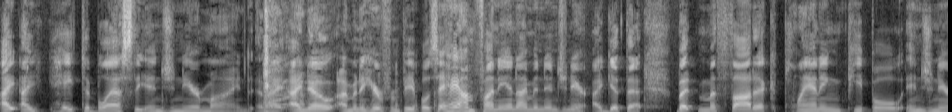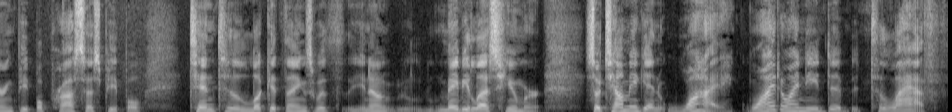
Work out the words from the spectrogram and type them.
I, I hate to blast the engineer mind, and I, I know I'm going to hear from people say, hey, I'm funny and I'm an engineer. I get that, but methodic planning people, engineering people, process people tend to look at things with you know maybe less humor. So tell me again, why? Why do I need to to laugh?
